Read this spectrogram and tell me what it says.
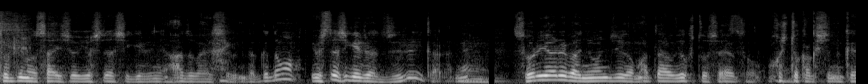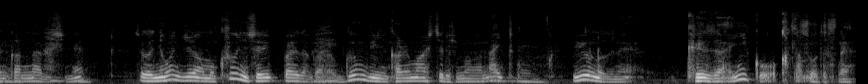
時の最初吉田茂にアドバイスするんだけども、吉田茂はずるいからね、それやれば日本人がまたよくとさやく保守と革新の喧嘩になるしね、それから日本人はもう食うに精一杯だから、軍備に金回してる暇がないというのでね経済にこう傾そうですね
